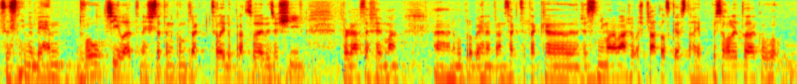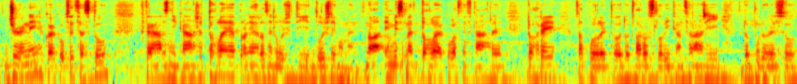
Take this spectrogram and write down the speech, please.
se s nimi během dvou, tří let, než se ten kontrakt celý dopracuje, vyřeší, prodá se firma eh, nebo proběhne transakce, tak eh, že s nimi navážou až přátelské vztahy. Popisovali to jako journey, jako jakousi cestu, která vzniká, že tohle je pro ně hrozně důležitý, důležitý moment. No a i my jsme tohle jako vlastně vtáhli do hry, zapojili to do tvarosloví kanceláří, do půdorysu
